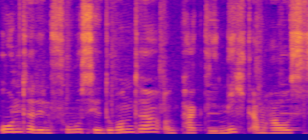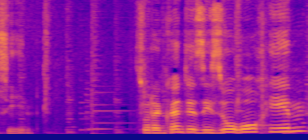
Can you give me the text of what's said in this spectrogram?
unter den Fuß hier drunter und packt die nicht am Haus ziehen. So, dann könnt ihr sie so hochheben.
